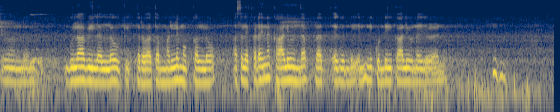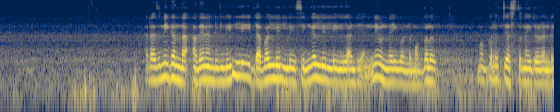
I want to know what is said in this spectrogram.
చూడండి. గులాబీలలోకి తర్వాత మల్లె మొక్కల్లో. అసలు ఎక్కడైనా ఖాళీ ఉందా? ప్రతి ఉంది ఎన్ని కుండీలు ఖాళీ ఉన్నాయి చూడండి. రజనీగంధ అదేనండి. Lily double lily single lily ఇలాంటివన్నీ ఉన్నాయి ఇగోండి మొగ్గలు. మొగ్గలు వచ్చేస్తున్నాయి చూడండి.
